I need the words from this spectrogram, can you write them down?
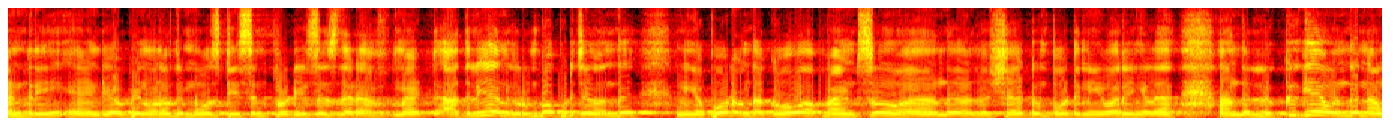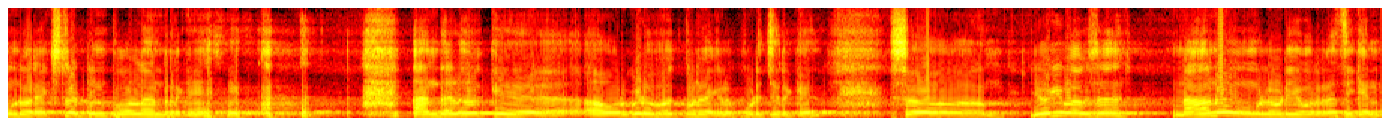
நன்றி. And you been one of the most decent producers that have met அதுலேயே எனக்கு ரொம்ப பிடிச்சது வந்து நீங்கள் போடுற அந்த கோவா பேண்ட்ஸும் அந்த ஷர்ட்டும் போட்டு நீங்கள் வரீங்களே அந்த லுக்குக்கே வந்து நான் உங்களுக்கு ஒரு எக்ஸ்ட்ரா பின் போடலான்னு இருக்கேன். அந்த அளவுக்கு அவர் கூட ஒர்க் பண்ணுறது எனக்கு பிடிச்சிருக்கு. ஸோ யோகி பாபு சார் நானும் உங்களுடைய ஒரு ரசிகன்.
